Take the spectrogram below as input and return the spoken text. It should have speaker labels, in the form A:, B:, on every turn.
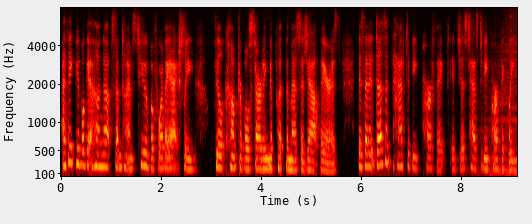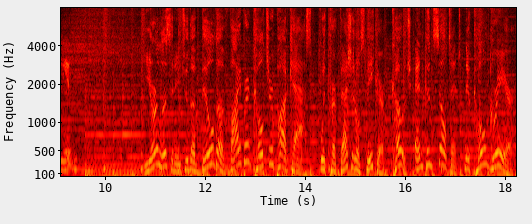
A: I think people get hung up sometimes too before they actually feel comfortable starting to put the message out there is is that it doesn't have to be perfect. It just has to be perfectly you.
B: You're listening to the Build a Vibrant Culture podcast with professional speaker, coach, and consultant Nicole Greer.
